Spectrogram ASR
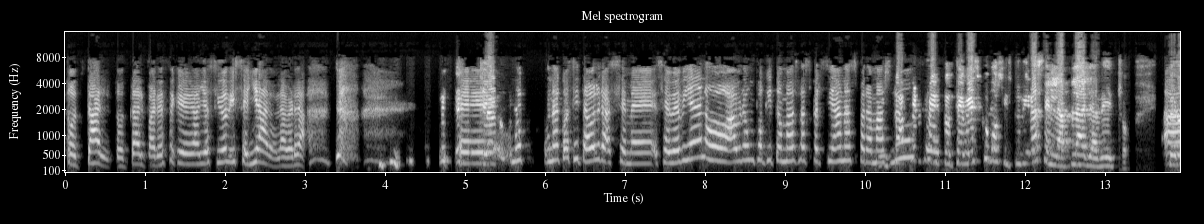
Total, total. Parece que haya sido diseñado, la verdad. Eh, una cosita, Olga, ¿se, me, ¿se ve bien o abro un poquito más las persianas para más Está perfecto, te ves si estuvieras en la playa, de hecho. Pero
